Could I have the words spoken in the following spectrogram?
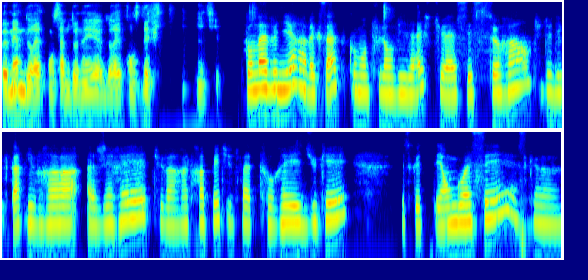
eux-mêmes de réponse à me donner, de réponse définitive. Ton avenir avec ça, comment tu l'envisages? Tu es assez serein Tu te dis que tu arriveras à gérer Tu vas rattraper Tu vas te rééduquer Est-ce que tu es angoissé? Est-ce que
